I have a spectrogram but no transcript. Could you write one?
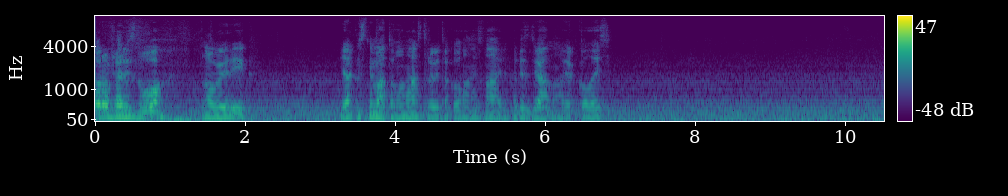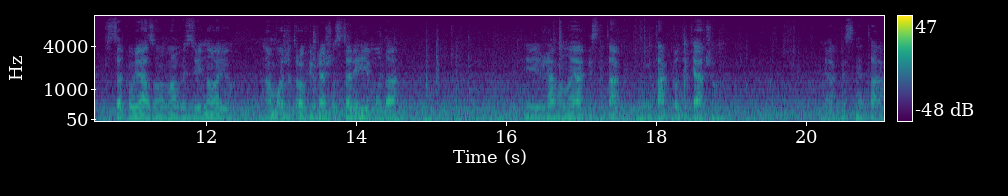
Скоро вже Різдво, Новий рік. Якось нема того настрою такого, не знаю, різдвяного, як колись. Все пов'язано, мабуть, з війною. А може трохи вже що старіємо, да? І вже воно якось не так, не так по-дитячому. Якось не так.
